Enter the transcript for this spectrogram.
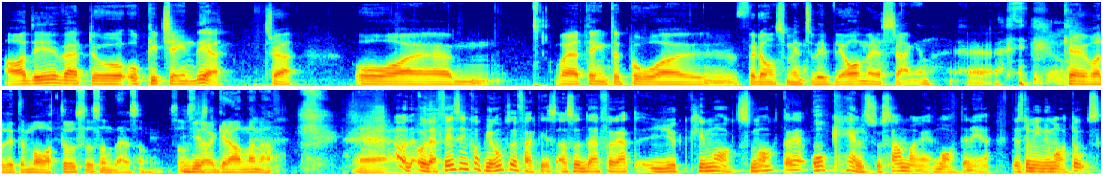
Ja, det är värt att, att pitcha in det tror jag. Och um, vad jag tänkte på eh, för de som inte vill bli av med restaurangen. Det eh, kan ju vara lite matos och sånt där som, som stör grannarna. Ja, och där finns en koppling också faktiskt. Alltså därför att ju klimatsmartare och hälsosammare maten är, desto mindre matdos.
